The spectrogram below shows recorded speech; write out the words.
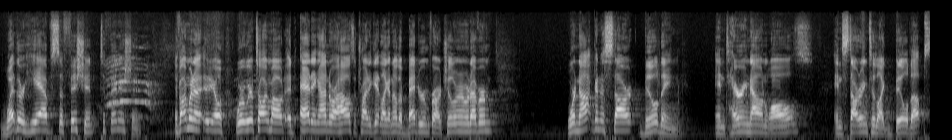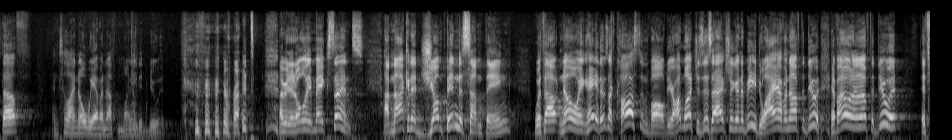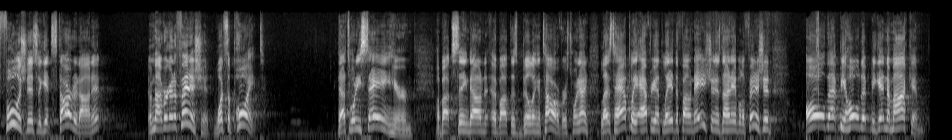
whether he have sufficient to finish it. If I'm going to, you know, we're, we're talking about adding onto our house to try to get like another bedroom for our children or whatever, we're not going to start building and tearing down walls and starting to like build up stuff until I know we have enough money to do it. right? I mean, it only makes sense. I'm not going to jump into something without knowing, hey, there's a cost involved here. How much is this actually going to be? Do I have enough to do it? If I don't have enough to do it, it's foolishness to get started on it. I'm never going to finish it. What's the point? That's what he's saying here about sitting down about this building a tower. Verse 29, lest happily after he hath laid the foundation is not able to finish it, all that behold it begin to mock him.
